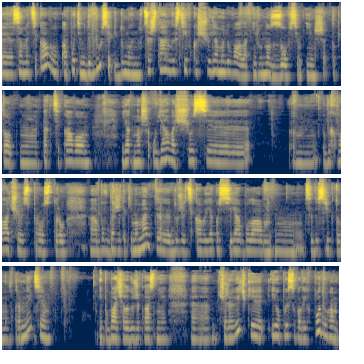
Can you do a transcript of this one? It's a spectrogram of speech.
е, саме цікаво, а потім дивлюся і думаю, ну це ж та листівка, що я малювала, і воно зовсім інше. Тобто так цікаво, як наша уява щось е, вихвачує з простору. Е, Був навіть такий момент е, дуже цікавий. Якось я була це десь рік тому в крамниці. І побачила дуже класні е, черевички і описувала їх подругам.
